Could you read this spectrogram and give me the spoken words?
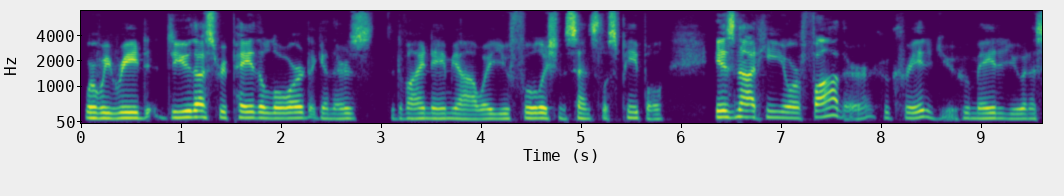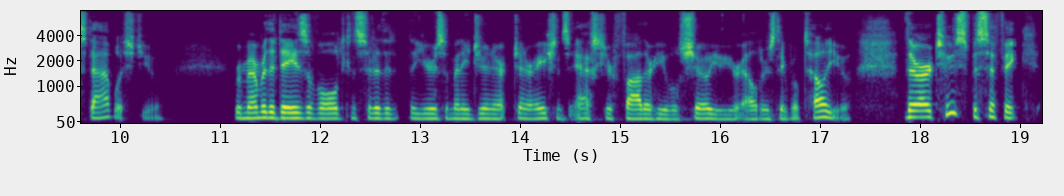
where we read, "Do you thus repay the Lord?" Again, there's the divine name Yahweh. You foolish and senseless people, is not He your Father who created you, who made you and established you? Remember the days of old. Consider the, the years of many gener- generations. Ask your father; he will show you. Your elders; they will tell you. There are two specific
